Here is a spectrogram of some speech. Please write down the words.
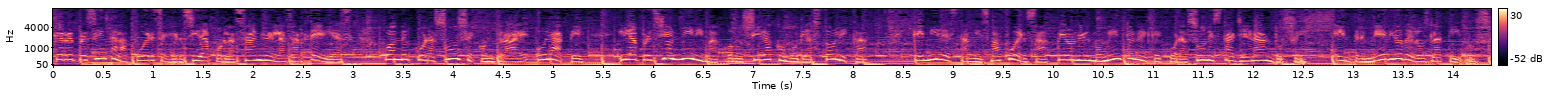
que representa la fuerza ejercida por la sangre en las arterias cuando el corazón se contrae o late, y la presión mínima, conocida como diastólica, que mide esta misma fuerza, pero en el momento en el que el corazón está llenándose, entre medio de los latidos.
